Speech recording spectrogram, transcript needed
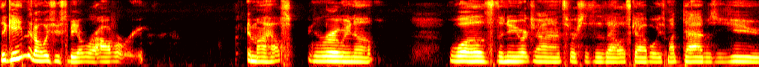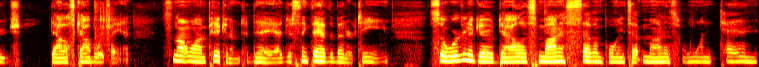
The game that always used to be a rivalry in my house growing up was the New York Giants versus the Dallas Cowboys. My dad was a huge Dallas Cowboy fan. It's not why I'm picking them today. I just think they have the better team. So we're going to go Dallas minus seven points at minus 110.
